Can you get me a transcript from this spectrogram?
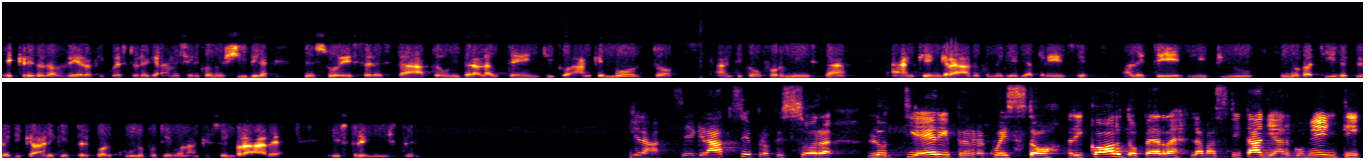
e credo davvero che questo legame sia riconoscibile nel suo essere stato un liberale autentico, anche molto anticonformista, anche in grado come dire, di aprirsi alle tesi più innovative, più radicali che per qualcuno potevano anche sembrare estremiste. Grazie, grazie professor Lottieri per questo ricordo, per la vastità di argomenti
